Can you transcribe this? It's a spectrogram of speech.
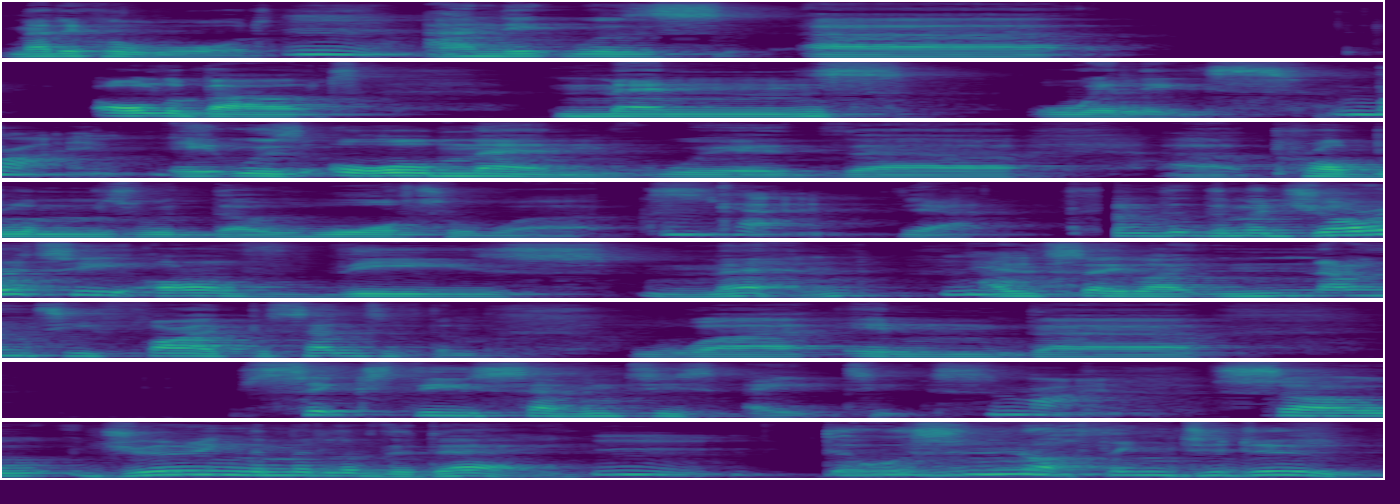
medical ward, and it was uh, all about men's willies. Right. It was all men with uh, uh, problems with the waterworks. Okay. Yeah. And the- the majority of these men, I would say like 95% of them, were in their 60s, 70s, 80s. Right. So during the middle of the day, there was nothing to do.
